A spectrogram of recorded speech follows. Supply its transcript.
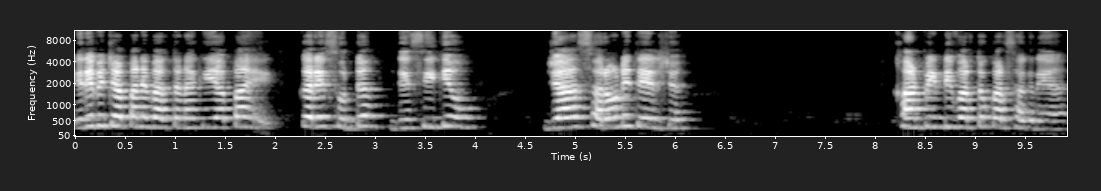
ਇਹਦੇ ਵਿੱਚ ਆਪਾਂ ਨੇ ਵਰਤਣਾ ਕੀ ਆਪਾਂ ਘਰੇ ਸੁੱਧ ਦੇਸੀ ਘਿਓ ਜਾਂ ਸਰੋਂ ਦੇ ਤੇਲ 'ਚ ਖਾਣ ਪੀਣ ਦੀ ਵਰਤੋਂ ਕਰ ਸਕਦੇ ਆ,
